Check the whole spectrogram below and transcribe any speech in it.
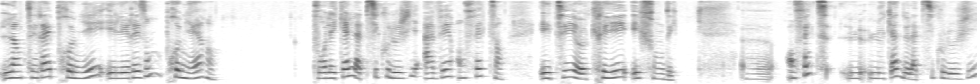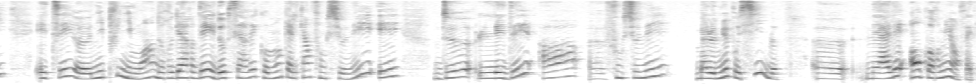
l'intérêt premier et les raisons premières pour lesquelles la psychologie avait en fait été euh, créée et fondée. Euh, en fait, le, cadre de la psychologie était ni plus ni moins de regarder et d'observer comment quelqu'un fonctionnait et de l'aider à fonctionner bah, le mieux possible euh, mais aller encore mieux en fait.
